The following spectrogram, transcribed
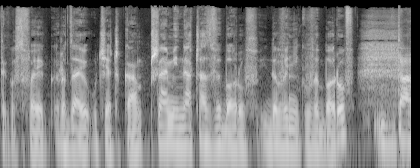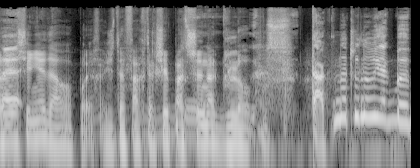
tego swojego rodzaju ucieczka, przynajmniej na czas wyborów i do wyników wyborów. Dalej e, się nie dało pojechać, de facto jak się patrzy na globus. Tak, znaczy no jakby,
